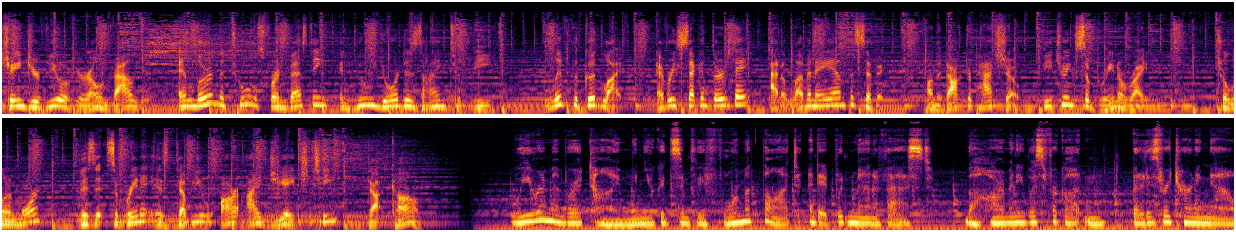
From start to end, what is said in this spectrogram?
change your view of your own value, and learn the tools for investing in who you're designed to be. Live the Good Life every second Thursday at 11 a.m. Pacific on The Dr. Pat Show featuring Sabrina Wright. To learn more, visit sabrinaiswright.com. We remember a time when you could simply form a thought and it would manifest. The harmony was forgotten, but it is returning now.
